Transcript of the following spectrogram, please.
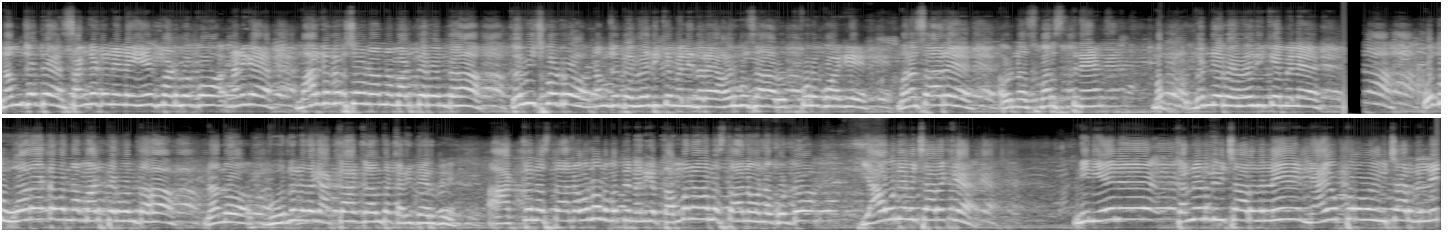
ನಮ್ಮ ಜೊತೆ ಸಂಘಟನೆಯನ್ನು ಹೇಗೆ ಮಾಡಬೇಕು, ನನಗೆ ಮಾರ್ಗದರ್ಶನವನ್ನು ಮಾಡ್ತಾ ಇರುವಂತಹ ಕವೀಶ್ ಗೌಡ್ರು ನಮ್ಮ ಜೊತೆ ವೇದಿಕೆ ಮೇಲಿದ್ದಾರೆ. ಅವ್ರಿಗೂ ಸಹ ಹೃತ್ಪೂರ್ವಕವಾಗಿ ಮನಸಾರೆ ಅವ್ರನ್ನ ಸ್ಮರಿಸ್ತೇನೆ. ಗಣ್ಯರು ವೇದಿಕೆ ಮೇಲೆ ಒಂದು ಹೋರಾಟವನ್ನ ಮಾಡ್ತಾ ಇರುವಂತಹ ನಾನು ಮೊದಲನೇದಾಗಿ ಅಕ್ಕ ಅಕ್ಕ ಅಂತ ಕರಿತಾ ಇರ್ತೀನಿ. ಆ ಅಕ್ಕನ ಸ್ಥಾನವನ್ನು ಮತ್ತೆ ನನಗೆ ತಮ್ಮನ ಸ್ಥಾನವನ್ನು ಕೊಟ್ಟು ಯಾವುದೇ ವಿಚಾರಕ್ಕೆ ನೀನ್ ಏನೇ ಕನ್ನಡದ ವಿಚಾರದಲ್ಲಿ ನ್ಯಾಯೋಪರವ ವಿಚಾರದಲ್ಲಿ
